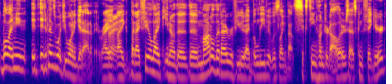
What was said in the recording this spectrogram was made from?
Well, I mean, it, it depends what you want to get out of it, right? Right. Like, but I feel like you know the the model that I reviewed, I believe it was like about sixteen hundred dollars as configured,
